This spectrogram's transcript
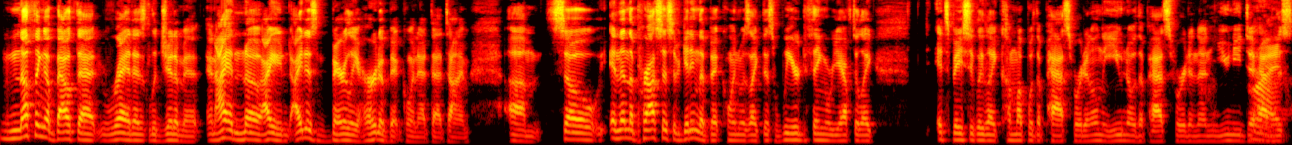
nothing about that read as legitimate, and I had no, I I just barely heard of Bitcoin at that time. Um, so, and then the process of getting the Bitcoin was like this weird thing where you have to like, it's basically like come up with a password, and only you know the password, and then you need to Right. have this.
